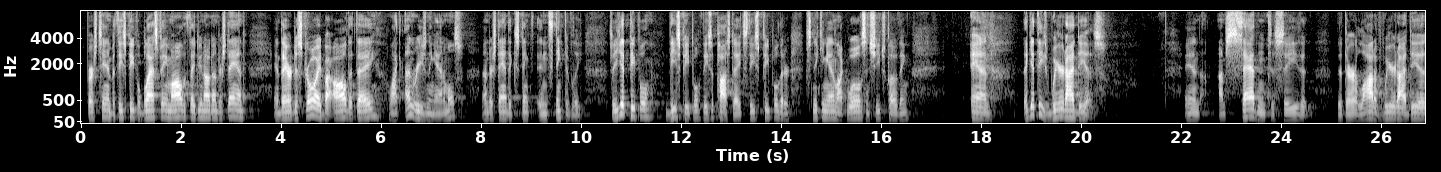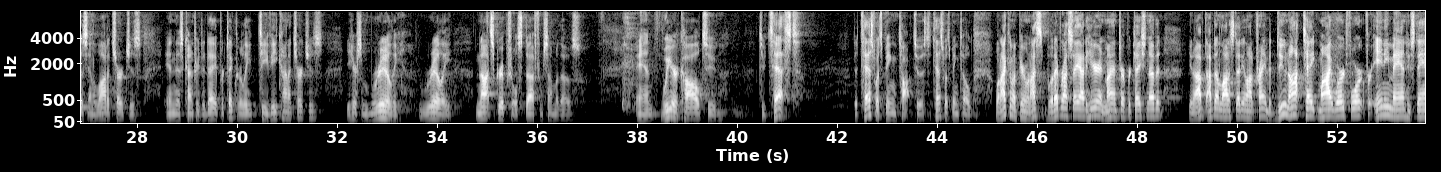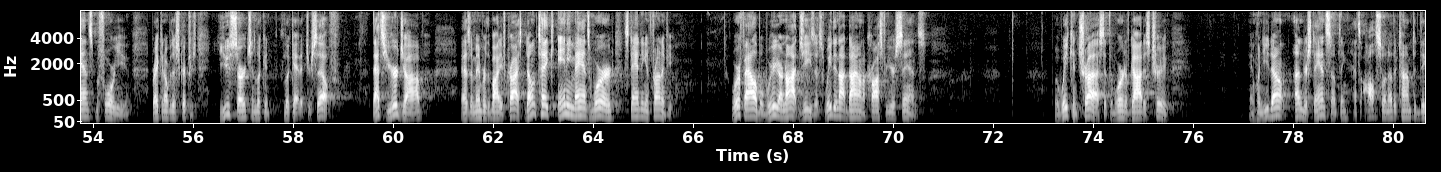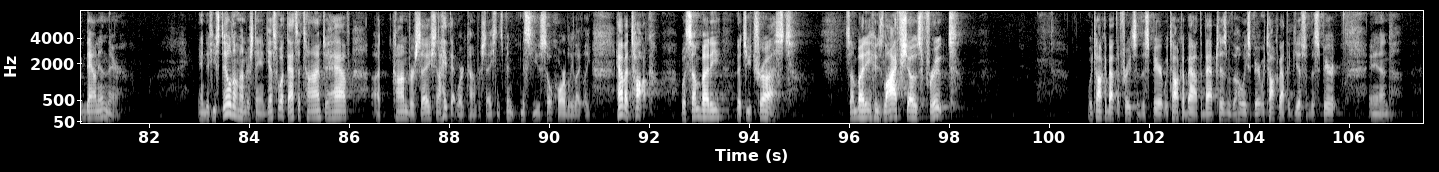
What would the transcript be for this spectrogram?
Verse 10 But these people blaspheme all that they do not understand and they are destroyed by all that they, like unreasoning animals, understand extinct, instinctively. So you get people, these people, these apostates, these people that are sneaking in like wolves in sheep's clothing, and they get these weird ideas. And I'm saddened to see that, that there are a lot of weird ideas in a lot of churches in this country today, particularly TV kind of churches. You hear some really really not scriptural stuff from some of those. And we are called to, to test, to test what's being taught to us, to test what's being told. When I come up here, when I, whatever I say out of here and my interpretation of it, you know, I've, I've done a lot of studying, a lot of praying, but do not take my word for it for any man who stands before you, breaking over the scriptures. You search and look look at it yourself. That's your job as a member of the body of Christ. Don't take any man's word standing in front of you. We're fallible. We are not Jesus. We did not die on a cross for your sins. But we can trust that the word of God is true. And when you don't understand something, that's also another time to dig down in there. And if you still don't understand, guess what? That's a time to have a conversation. I hate that word conversation, it's been misused so horribly lately. Have a talk with somebody that you trust, somebody whose life shows fruit. We talk about the fruits of the Spirit. We talk about the baptism of the Holy Spirit. We talk about the gifts of the Spirit. And,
